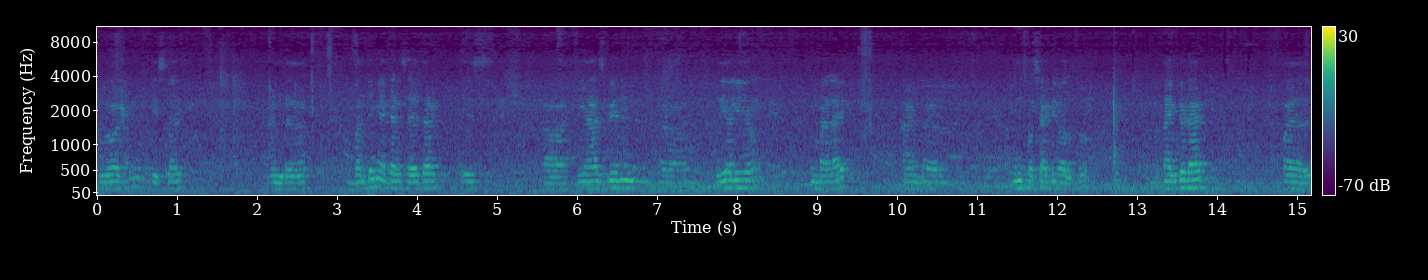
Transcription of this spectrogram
throughout his life. And uh, one thing I can say that is uh, he has been uh, real in my life and uh, in society also. Thank you, Dad, for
